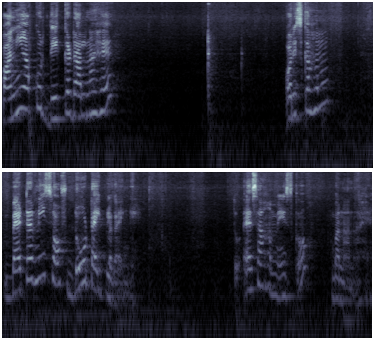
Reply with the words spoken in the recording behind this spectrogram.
पानी आपको देखकर डालना है। और इसका हम बैटर नहीं सॉफ्ट डो टाइप लगाएँगे। तो ऐसा हमें इसको बनाना है।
